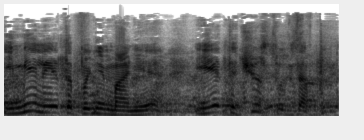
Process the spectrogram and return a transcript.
имели это понимание и это чувство к заповеди.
